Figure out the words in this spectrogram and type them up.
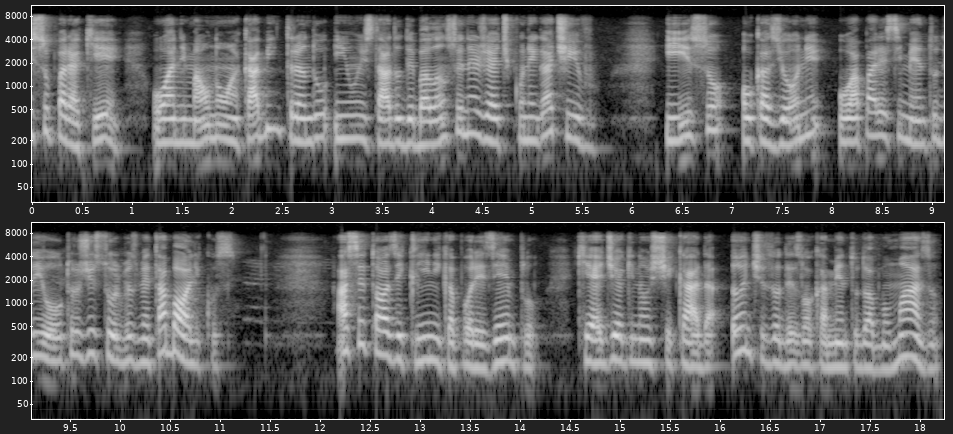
Isso para que o animal não acabe entrando em um estado de balanço energético negativo e isso ocasione o aparecimento de outros distúrbios metabólicos. A cetose clínica, por exemplo, que é diagnosticada antes do deslocamento do abomaso,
